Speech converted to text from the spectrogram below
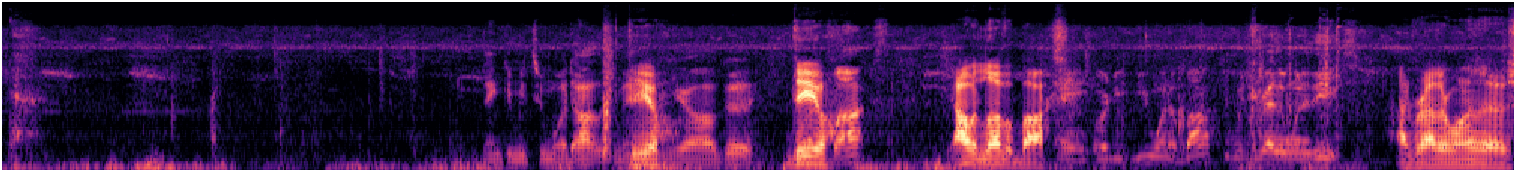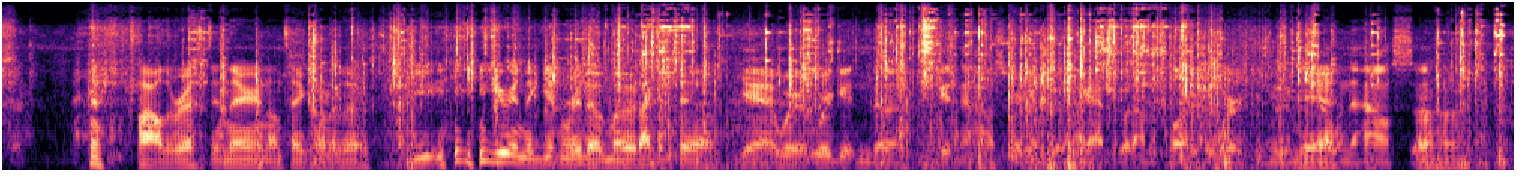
Then give me two more dollars, man. Deal. and You're all good. You Deal. want a box? I would love a box. Hey, or do you want a box, or would you rather one of these? I'd rather one of those. Pile the rest in there, and I'll take one of those. You, you're in the getting rid of mode. I can tell. Yeah, we're we're getting the getting the house ready. I have to go down to Florida to work, and we're gonna be Yeah. selling the house. So. Uh huh.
